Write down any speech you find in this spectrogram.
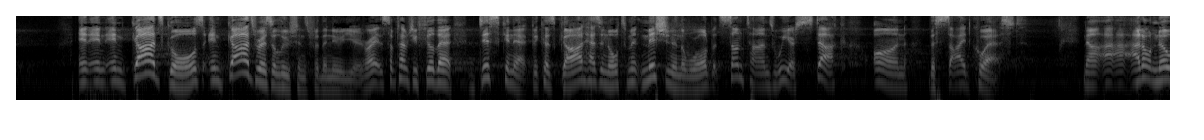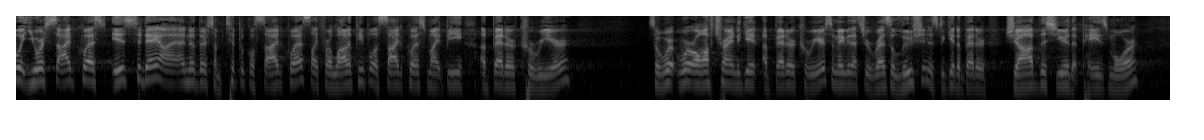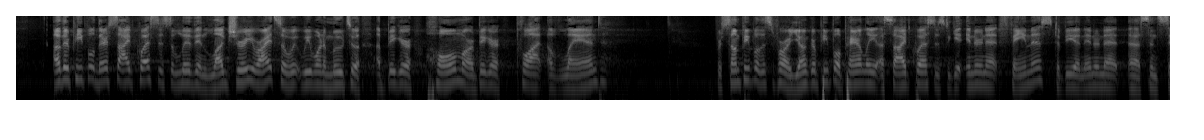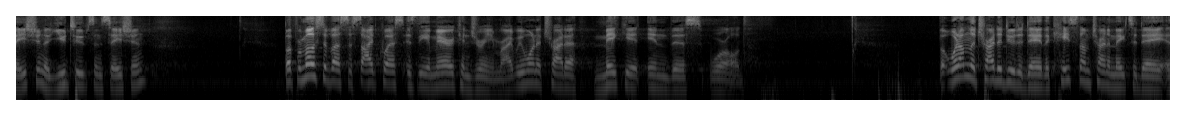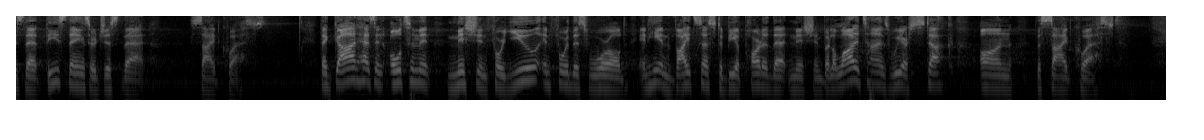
and, and, and God's goals and God's resolutions for the new year, right? Sometimes you feel that disconnect because God has an ultimate mission in the world, but sometimes we are stuck on the side quest. Now, I, I don't know what your side quest is today. I, I know there's some typical side quests. Like for a lot of people, a side quest might be a better career. So we're, we're off trying to get a better career. So maybe that's your resolution is to get a better job this year that pays more. Other people, their side quest is to live in luxury, right? So we, we want to move to a, a bigger home or a bigger plot of land. For some people, this is for our younger people, apparently a side quest is to get internet famous, to be an internet uh, sensation, a YouTube sensation. But for most of us, the side quest is the American dream, right? We want to try to make it in this world. But what I'm going to try to do today, the case that I'm trying to make today, is that these things are just that side quests. That God has an ultimate mission for you and for this world, and He invites us to be a part of that mission. But a lot of times we are stuck on the side quest.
